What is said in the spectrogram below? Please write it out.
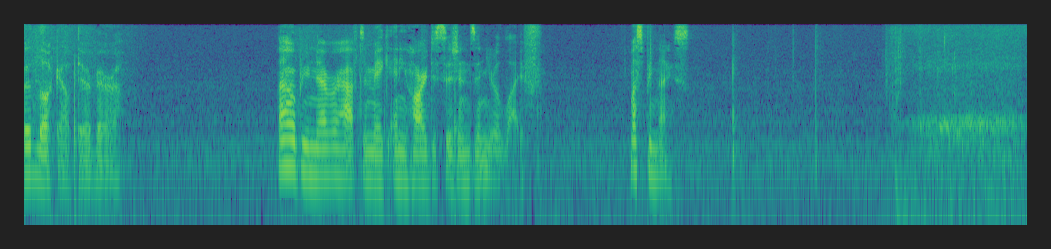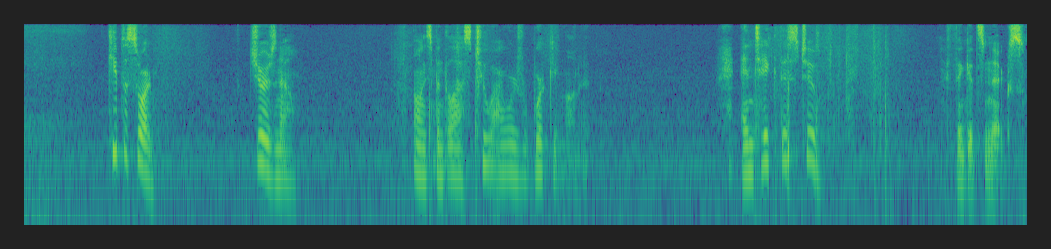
Good luck out there, Vera. I hope you never have to make any hard decisions in your life. Must be nice. Keep the sword. It's yours now. I only spent the last two hours working on it. And take this too. I think it's Nick's.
